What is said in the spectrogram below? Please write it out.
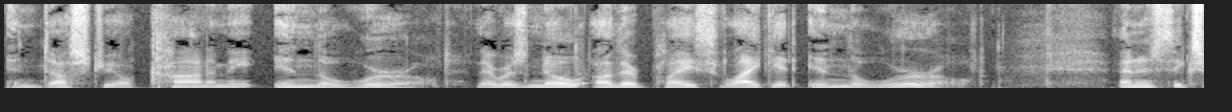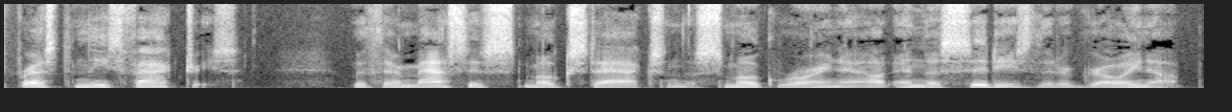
industrial economy in the world. There was no other place like it in the world. And it's expressed in these factories with their massive smokestacks and the smoke roaring out and the cities that are growing up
